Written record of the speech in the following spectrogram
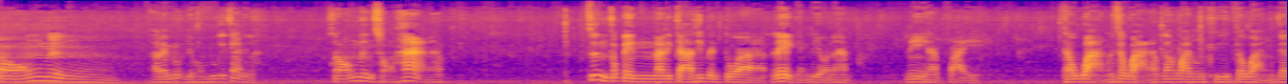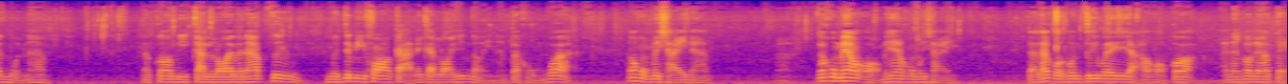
สองหนึ่งอะไรไม่รู้เดี๋ยวผมดูใกล้ๆดีกว่าสองหนึ่งสองห้านะครับ ซึ่งก็เป็นนาฬิกาที่เป็นตัวเลขอย่างเดียวนะครับ นี่ครับไฟสว่างเป็นสว่างนะครับกลางวันกลางคืนสว่างเหมือนกันหมดนะครับ แล้วก็มีกันรอยมานะครับ ซึ่งเหมือนจะมีฟองอากาศในการลอยนิดหน่อยนะครับ แต่ผมว่าก็คงไม่ใช้นะครับแล้วคงไม่เอาออกไม่ใช่คงไม่ใช้ แต่ถ้ากดคนซื้อไปอยากเอาออกก็ อันนั้นก็แล้วแต่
